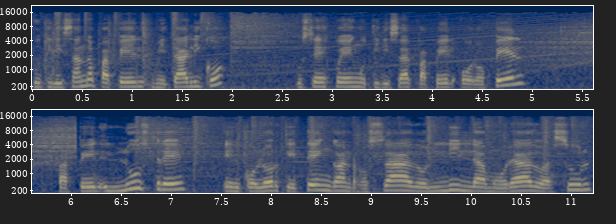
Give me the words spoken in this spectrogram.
utilizando papel metálico. Ustedes pueden utilizar papel oropel, papel lustre, el color que tengan, rosado, lila, morado, azul.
